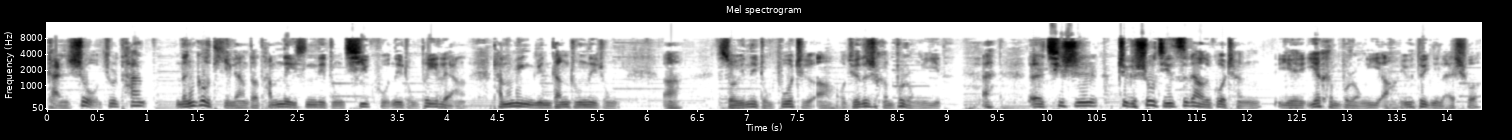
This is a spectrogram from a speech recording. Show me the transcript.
感受，就是他能够体谅到他们内心那种凄苦、那种悲凉，他们命运当中那种啊。所谓那种波折啊，我觉得是很不容易的。哎，呃，其实这个收集资料的过程也也很不容易啊，因为对你来说，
